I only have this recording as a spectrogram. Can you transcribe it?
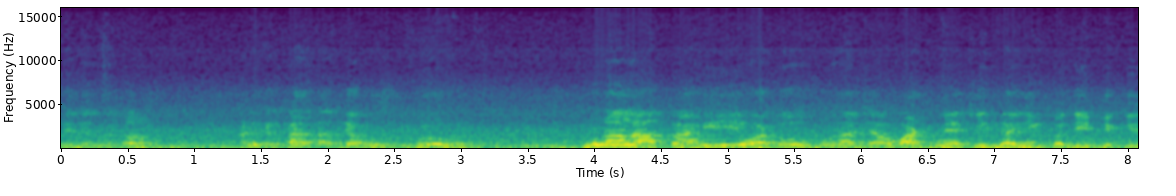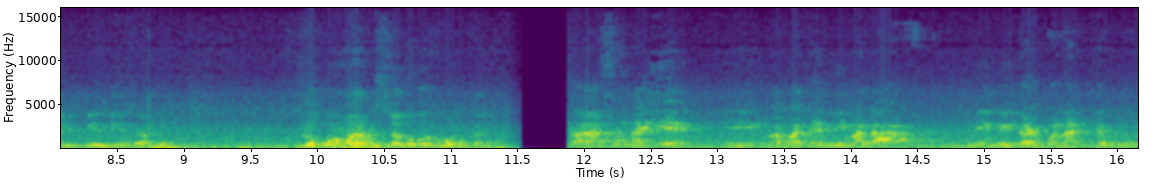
हे त्यांचं काम आणि ते करतात त्या गोष्टी बरोबर. कुणाला काहीही वाटो कुणाच्या वाटण्याची त्यांनी कधी फिकीर केली नाही. लोक माणसं बघून बोलतात. असं नाहीये की बाबा त्यांनी मला नेहमी दडपणात ठेवलं.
